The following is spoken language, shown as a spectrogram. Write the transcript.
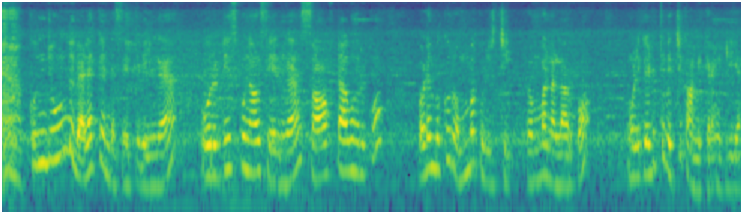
கொஞ்சோண்டு விளக்கெண்ணெய் சேர்த்து வைங்க. ஒரு டீஸ்பூனாகவும் சேருங்க. சாஃப்டாகவும் இருக்கும். உடம்புக்கு ரொம்ப குளிர்ச்சி. ரொம்ப நல்லாயிருக்கும். உங்களுக்கு எடுத்து வச்சு காமிக்கிறேன் இட்லியை.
